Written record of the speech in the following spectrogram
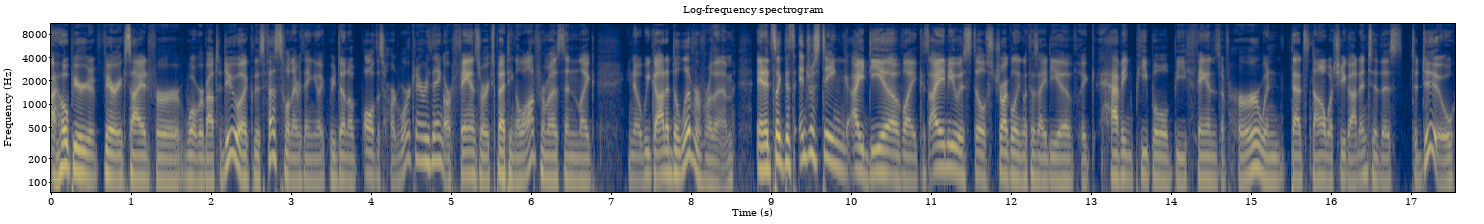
I- hope you're very excited for what we're about to do, like this festival and everything. Like we've done all this hard work and everything. Our fans are expecting a lot from us, and like you know, we got to deliver for them. And it's like this interesting idea of like, because Ayumu is still struggling with this idea of like having people be fans of her when that's not what she got into this to do.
